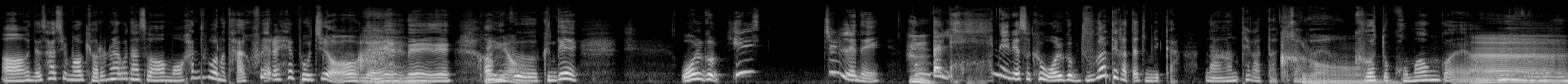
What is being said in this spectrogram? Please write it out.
어, 근데 사실 뭐 결혼하고 나서 뭐 한두 번은 다 후회를 해보죠. 네, 네, 네. 그럼요. 아이고, 근데 월급 일주일 내내, 한 음. 달 내내 이래서 그 월급 누구한테 갖다 줍니까? 나한테 갖다 주잖아요. 그럼. 그것도 고마운 거예요. 음.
